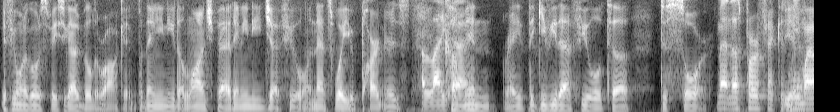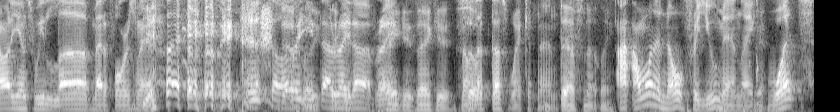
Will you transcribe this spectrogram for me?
If you want to go to space, you got to build a rocket, but then you need a launch pad and you need jet fuel, and that's where your partners like come that. in, right? They give you that fuel to to soar. Man, that's perfect because me and my audience, we love metaphors, man. so I'm gonna eat that Thank right you. up, right? Thank you, thank you. No, so that, that's wicked, man. definitely, I, I want to know for you, man, like what's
